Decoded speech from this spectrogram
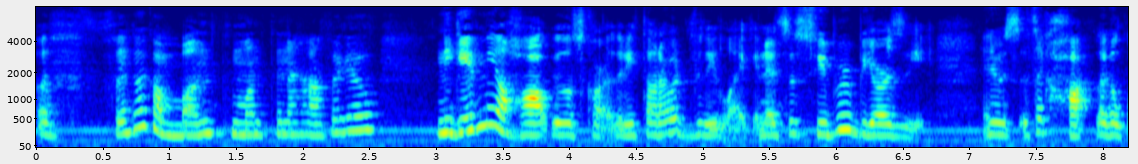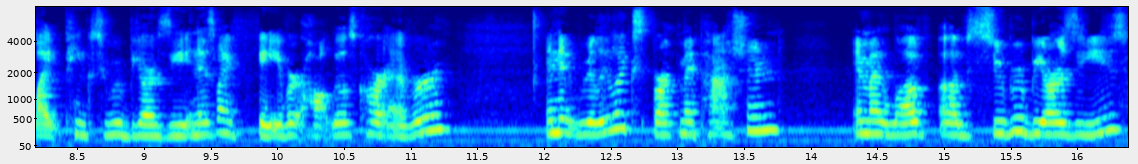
I think like a month, month and a half ago, and he gave me a Hot Wheels car that he thought I would really like, and it's a Subaru BRZ, and it was it's like hot like a light pink Subaru BRZ, and it's my favorite Hot Wheels car ever, and it really like sparked my passion and my love of Subaru BRZs,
